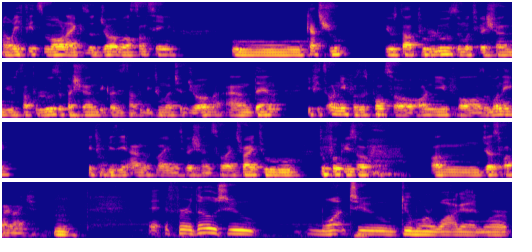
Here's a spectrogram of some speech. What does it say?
or if it's more like the job or something who catch you you start to lose the motivation you start to lose the passion because it start to be too much a job and then if it's only for the sponsor or only for the money it will be the end of my motivation. So I try to to focus on on just what I like. Mm. For those who want to do more WAGA and more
